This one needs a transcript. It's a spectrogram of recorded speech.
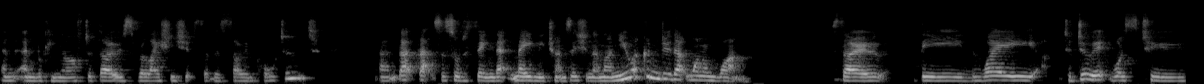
and, and looking after those relationships that are so important. And that, that's the sort of thing that made me transition. And I knew I couldn't do that one on one. So the, the way to do it was to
